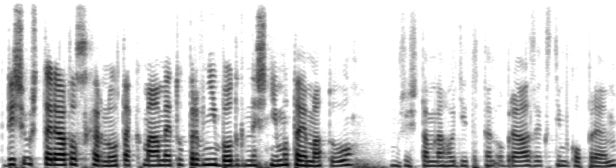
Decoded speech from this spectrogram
když už teda to schrnu, tak máme tu první bod k dnešnímu tématu. Můžeš tam nahodit ten obrázek s tím koprem.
